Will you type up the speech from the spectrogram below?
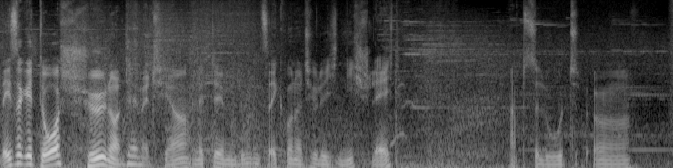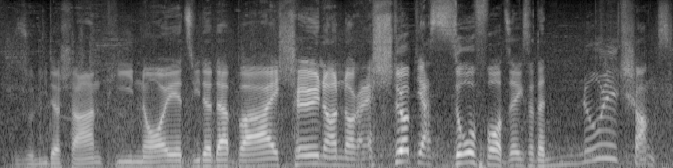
Laser geht durch. Schöner Damage, ja. Mit dem Ludens Echo natürlich nicht schlecht. Absolut äh, solider Schaden. Pinoy jetzt wieder dabei. Schöner Knock. Er stirbt ja sofort. Selbst hat er null Chance.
